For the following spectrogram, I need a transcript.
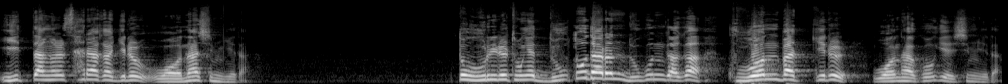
이 땅을 살아가기를 원하십니다. 또 우리를 통해 또 다른 누군가가 구원받기를 원하고 계십니다.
